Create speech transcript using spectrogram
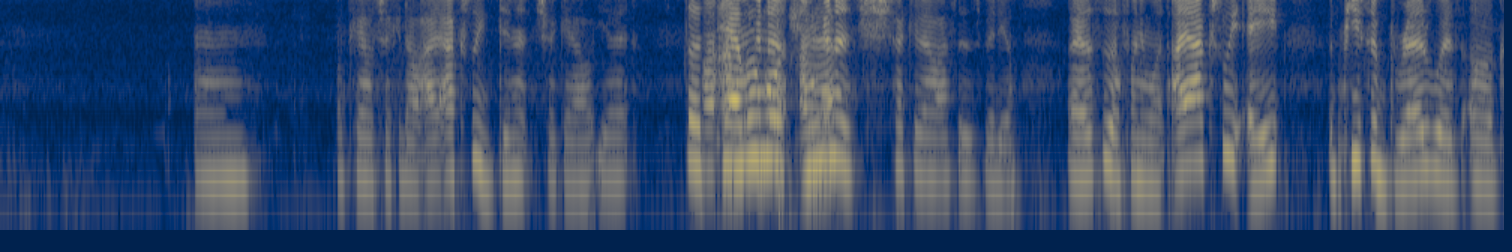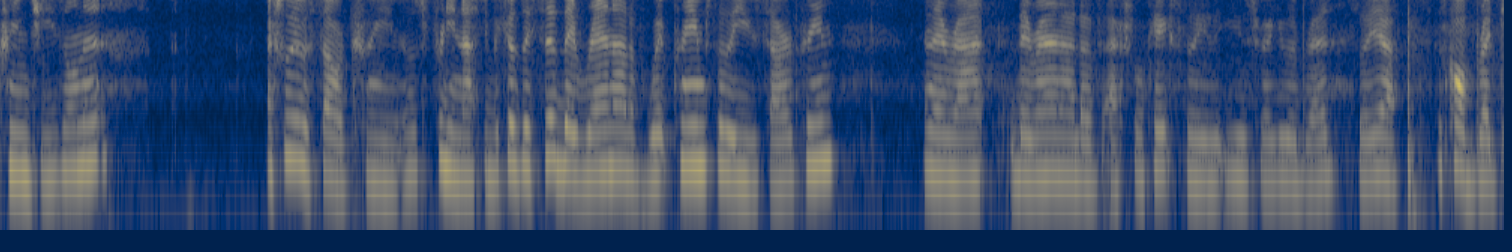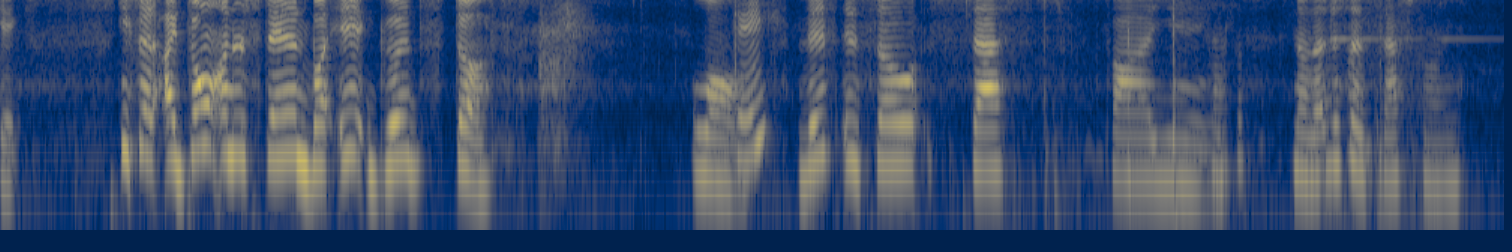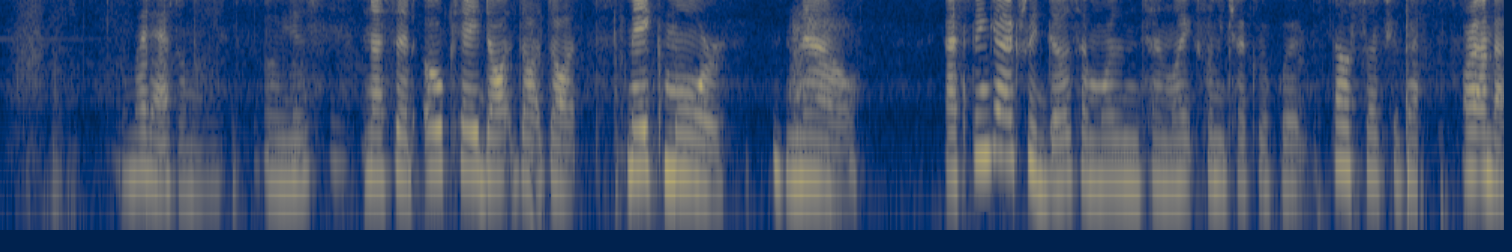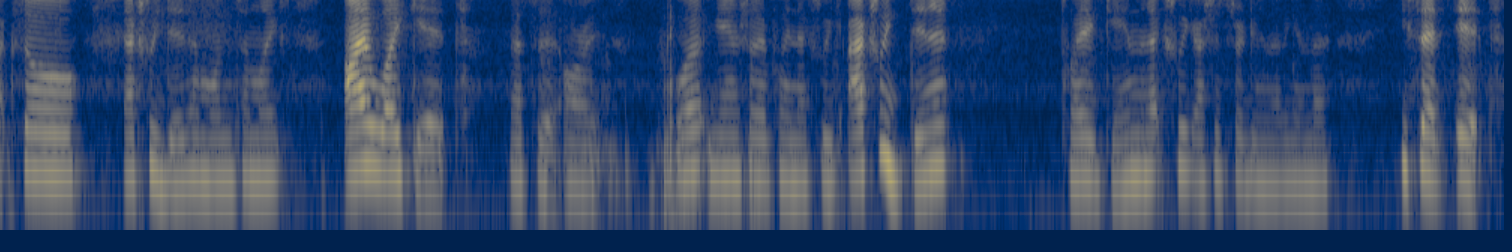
Um, okay, I'll check it out. I actually didn't check it out yet. the I- I'm gonna. I'm gonna check it out after this video. Okay, this is a funny one. I actually ate a piece of bread with uh, cream cheese on it. Actually, it was sour cream. It was pretty nasty because they said they ran out of whipped cream, so they used sour cream, and they ran they ran out of actual cake, so they used regular bread. So yeah, it's called bread cake. He said, "I don't understand, but it good stuff." Lol. Okay. This is so satisfying. Sassaf- No, that just says satisfying. My dad's on Oh, yes. And I said, okay, dot, dot, dot. Make more. Now. I think it actually does have more than 10 likes. Let me check real quick. That was such a bad. Alright, I'm back. So, it actually did have more than 10 likes. I like it. That's it. Alright. What game should I play next week? I actually didn't play a game the next week. I should start doing that again, though. He said, it.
